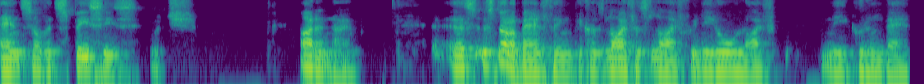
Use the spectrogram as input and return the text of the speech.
ants of its species, which I don't know. It's, it's not a bad thing because life is life. We need all life, we need good and bad.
